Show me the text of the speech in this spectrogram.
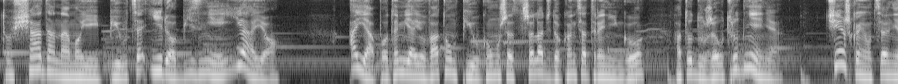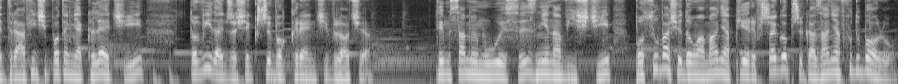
to siada na mojej piłce i robi z niej jajo. A ja potem jajowatą piłką muszę strzelać do końca treningu, a to duże utrudnienie. Ciężko ją celnie trafić i potem jak leci, to widać, że się krzywo kręci w locie. Tym samym łysy z nienawiści posuwa się do łamania pierwszego przykazania futbolu.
